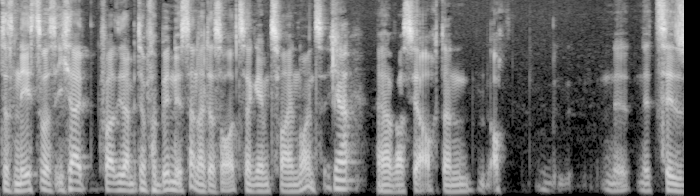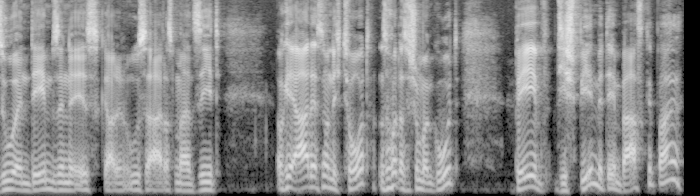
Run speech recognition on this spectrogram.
das nächste, was ich halt quasi damit verbinde, ist dann halt das All-Star Game 92. Ja. ja. Was ja auch dann auch eine, eine Zäsur in dem Sinne ist, gerade in den USA, dass man sieht, okay, A, der ist noch nicht tot, so, das ist schon mal gut. B, die spielen mit dem Basketball,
